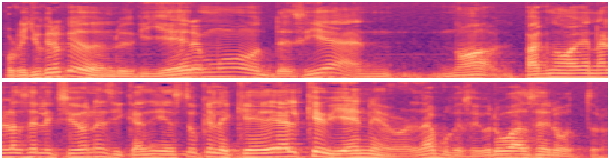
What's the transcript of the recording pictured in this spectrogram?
porque yo creo que don Luis Guillermo decía, no, PAC no va a ganar las elecciones y casi esto que le quede al que viene, ¿verdad? Porque seguro va a ser otro.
